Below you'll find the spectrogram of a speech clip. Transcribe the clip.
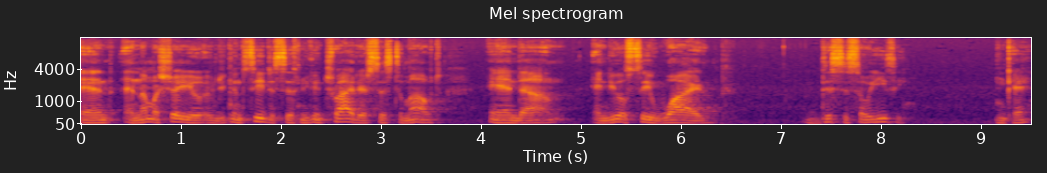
and and I'm gonna show you. You can see the system. You can try their system out, and um, and you'll see why this is so easy. Okay,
